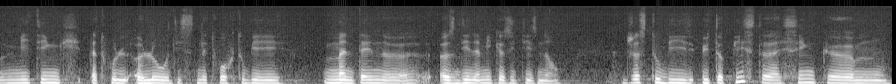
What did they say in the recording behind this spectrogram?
meeting that will allow this network to be maintained as dynamic as it is now. Just to be utopist, I think um,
